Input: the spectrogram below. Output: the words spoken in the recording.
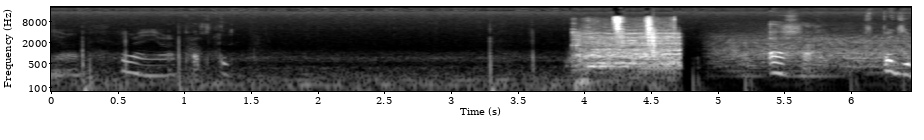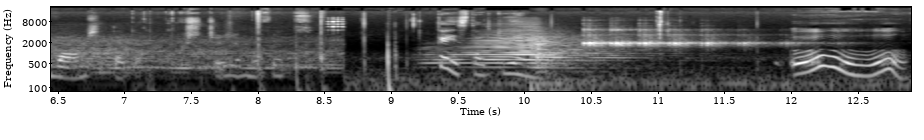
Nie mam. Chyba nie ma karty. Aha, spodziewałam się tego, tak szczerze mówiąc. Okej, startujemy. Uuu,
